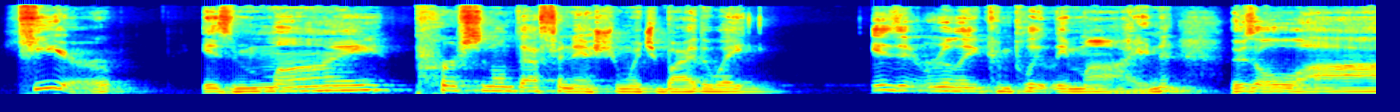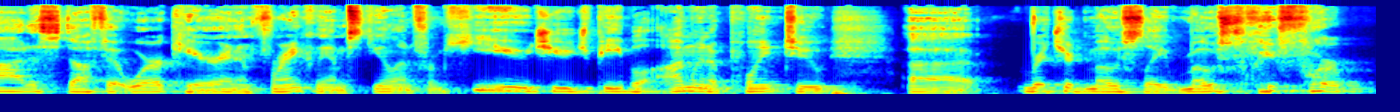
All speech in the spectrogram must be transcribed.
Here is my personal definition, which, by the way, isn't really completely mine. There's a lot of stuff at work here, and frankly, I'm stealing from huge, huge people. I'm going to point to uh, Richard Mosley mostly for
